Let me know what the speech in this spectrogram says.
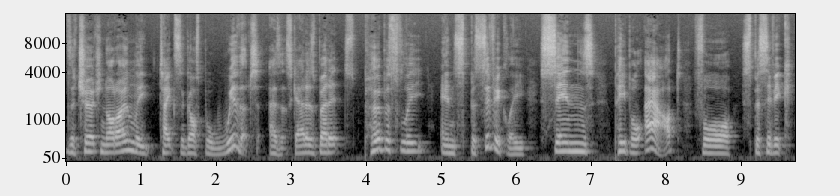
the church not only takes the gospel with it as it scatters, but it purposefully and specifically sends people out for specific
